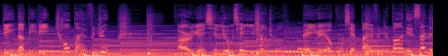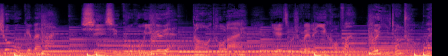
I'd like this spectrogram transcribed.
订单比例超百分之五十。而月薪六千以上者，每月要贡献百分之八点三的收入给外卖，辛辛苦苦一个月，到头来也就是为了一口饭和一张床位。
